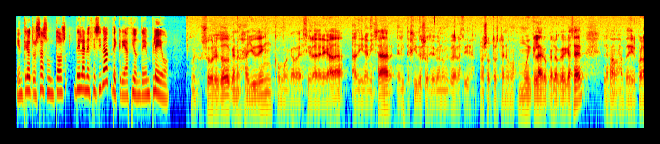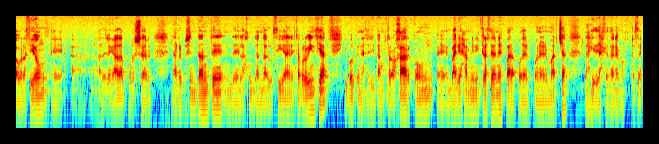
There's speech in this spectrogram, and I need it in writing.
entre otros asuntos, de la necesidad de creación de empleo. Bueno, sobre todo que nos ayuden, como acaba de decir la delegada, a dinamizar el tejido socioeconómico de la ciudad. Nosotros tenemos muy claro qué es lo que hay que hacer, les vamos a pedir colaboración eh, a, la delegada por ser la representante de la Junta de Andalucía en esta provincia y porque necesitamos trabajar con eh, varias administraciones para poder poner en marcha las ideas que tenemos. Entonces,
